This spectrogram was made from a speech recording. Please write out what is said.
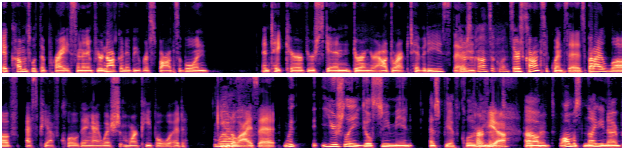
it comes with a price. And if you're not going to be responsible and and take care of your skin during your outdoor activities, then there's consequences. There's consequences. But I love SPF clothing. I wish more people would well, utilize it. With usually you'll see me in SPF clothing. Perfect. Yeah. Um, almost 99%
